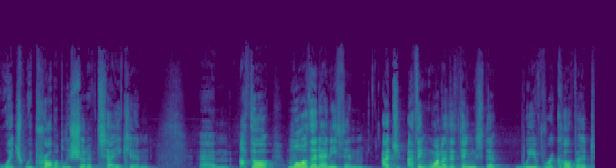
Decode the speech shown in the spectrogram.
which we probably should have taken. Um, I thought more than anything, I, I think one of the things that we've recovered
